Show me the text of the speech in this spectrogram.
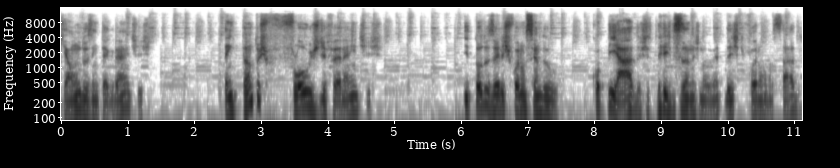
que é um dos integrantes, tem tantos flows diferentes e todos eles foram sendo copiados desde os anos 90, desde que foram lançados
